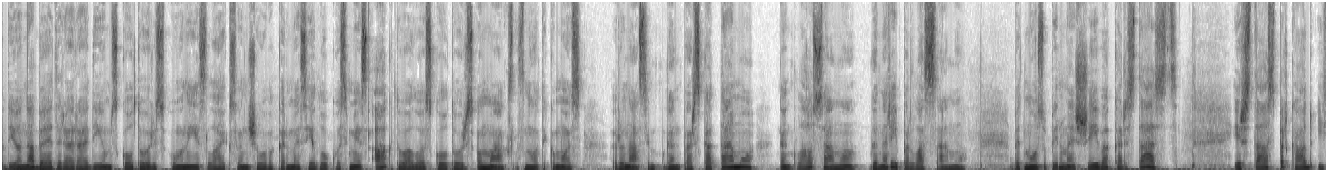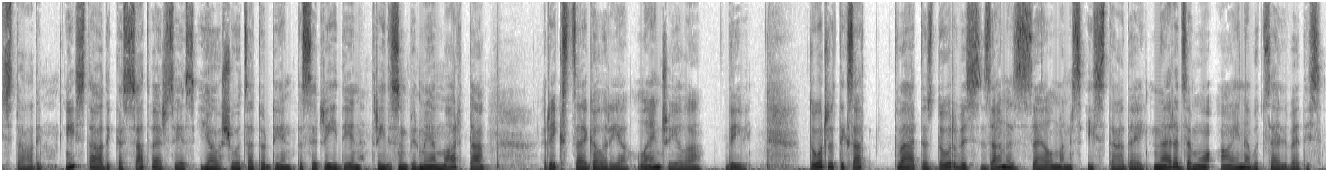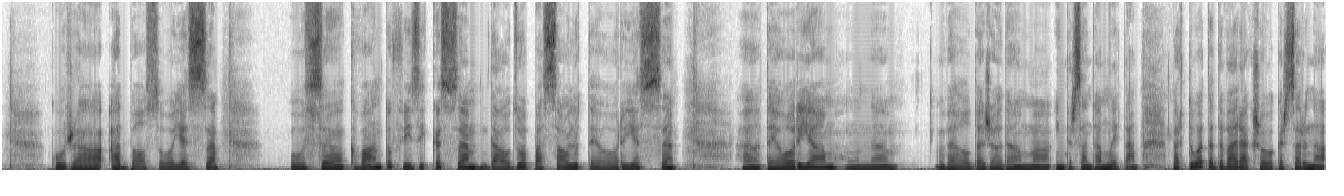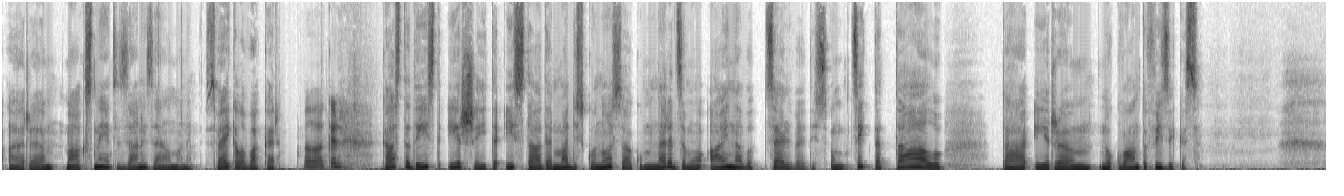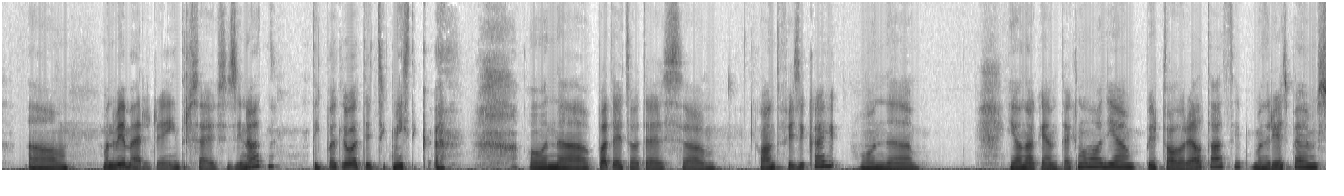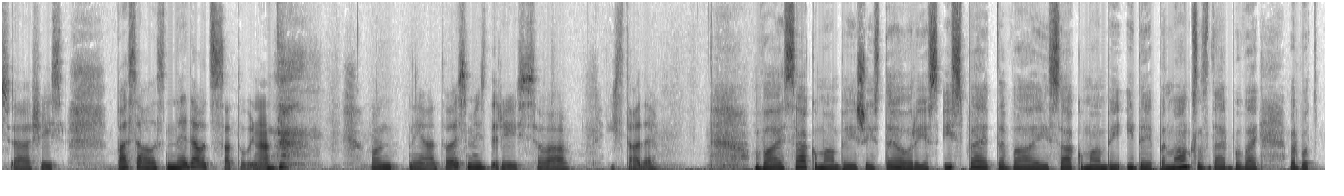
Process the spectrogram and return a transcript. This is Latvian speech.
Radio Nabērā raidījums Kultūras un Ieslaiks, un šovakar mēs ielūkosimies aktuālos kultūras un mākslas notikumos. Runāsim gan par skatāmo, gan klausāmo, gan arī par lasāmo. Bet mūsu pirmais šī vakara stāsts ir stāsts par kādu izstādi. Izstādi, kas atvērsies jau šo ceturtdienu, tas ir rītdien, 31. martā, Rīgas galerijā Lenča ielā 2. Tur tiks at atvērtas durvis Zanes Zelmanas izstādēji Neredzamo ainavu ceļvedis, kurā atbalsojas uz kvantu fizikas daudzo pasauļu teorijas, teorijām un vēl dažādām interesantām lietām. Par to tad vairāk šovakar sarunā ar mākslinieci Zani Zelmani. Sveika, labvakar! Labvakar! Kas tad īsti ir šī izstāde ar maģisko nosaukumu Neredzamo ainavu ceļvedis un cik tālu tā ir um, no kvanta fizikas? Um, man vienmēr ir interesējusi zinātne, tikpat ļoti, cik mistika. un uh, pateicoties um, kvantu fizikai un uh, jaunākajām tehnoloģijām, virtuāla realitāte, man ir iespējams uh, šīs pasaules nedaudz satuvināt. Un, jā, to esmu izdarījis savā izstādē. Vai sākumā bija šīs teorijas izpēta, vai sākumā bija ideja par mākslas darbu, vai varbūt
